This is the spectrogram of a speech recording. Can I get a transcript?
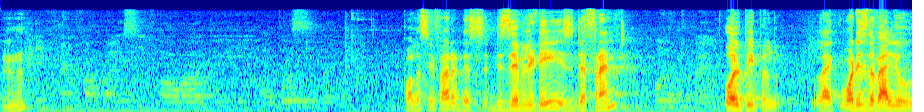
Hmm? Policy for dis disability is different. Old people. Like what is the value,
